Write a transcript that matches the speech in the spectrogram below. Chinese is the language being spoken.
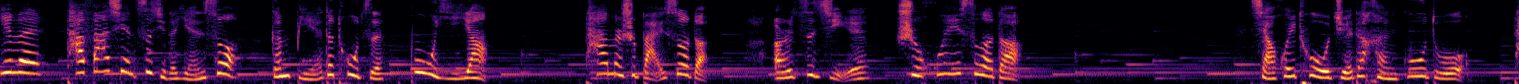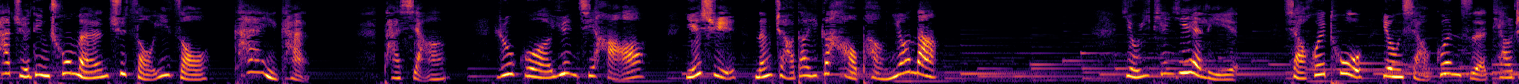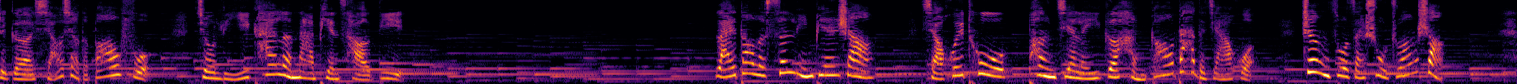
因为它发现自己的颜色跟别的兔子不一样，它们是白色的，而自己是灰色的。小灰兔觉得很孤独，它决定出门去走一走，看一看。它想，如果运气好，也许能找到一个好朋友呢。有一天夜里，小灰兔用小棍子挑着个小小的包袱，就离开了那片草地，来到了森林边上。小灰兔碰见了一个很高大的家伙，正坐在树桩上。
